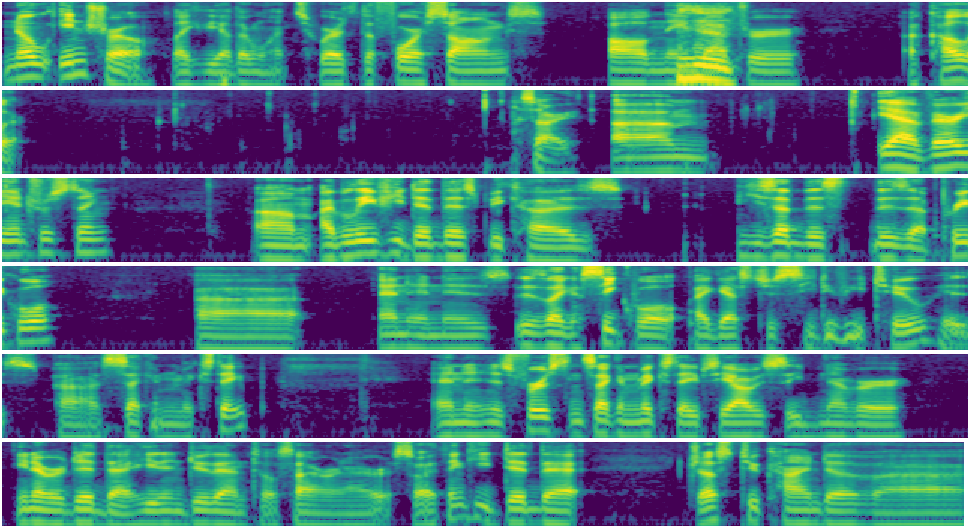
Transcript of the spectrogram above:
no intro like the other ones, where it's the four songs all named Mhm. after a color. Sorry. Um, yeah, very interesting. Um, I believe he did this because he said this this is a prequel, uh, and in his this is like a sequel, I guess, to CTV two, his uh, second mixtape. And in his first and second mixtapes, he obviously never he never did that. He didn't do that until Syre and Erys. So I think he did that just to kind of uh,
